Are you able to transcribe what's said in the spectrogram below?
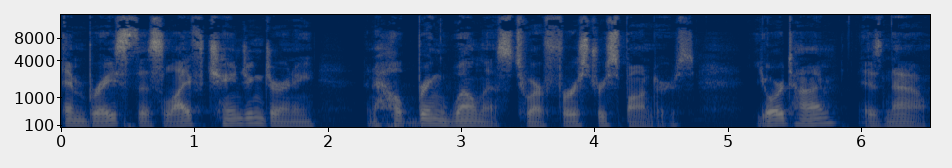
Embrace this life changing journey and help bring wellness to our first responders. Your time is now.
